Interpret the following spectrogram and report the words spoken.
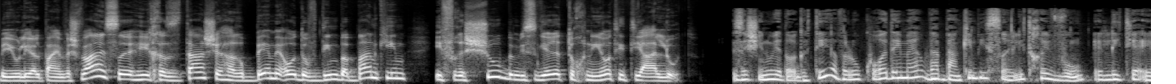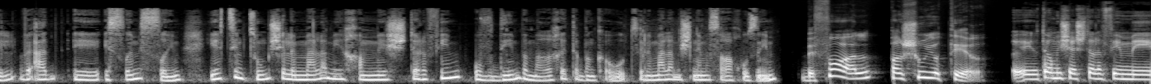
ביולי 2017 היא חזתה שהרבה מאוד עובדים בבנקים יפרשו במסגרת תוכניות התייעלות. זה שינוי הדרגתי, אבל הוא קורה די מהר, והבנקים בישראל התחייבו להתייעל, ועד 2020 אה, יהיה צמצום של למעלה מ-5,000 עובדים במערכת הבנקאות, זה למעלה מ-12 אחוזים. בפועל פרשו יותר, יותר מ-6,000 אה,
